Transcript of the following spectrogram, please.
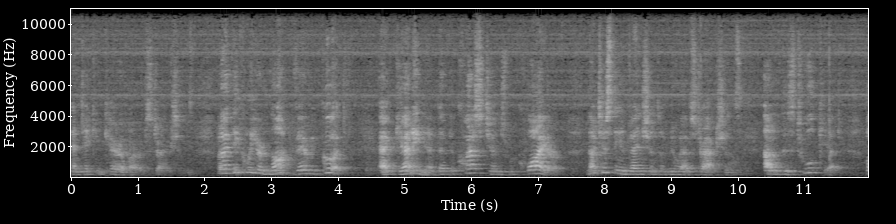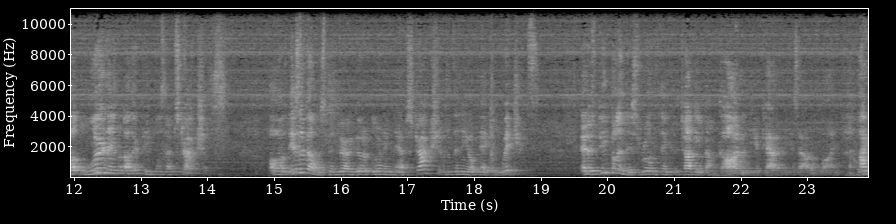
and taking care of our abstractions. But I think we are not very good at getting it that the questions require not just the inventions of new abstractions out of this toolkit, but learning other people's abstractions. Uh, Isabelle has been very good at learning the abstractions of the neo-pagan witches. And if people in this room think that talking about God in the Academy is out of line, I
